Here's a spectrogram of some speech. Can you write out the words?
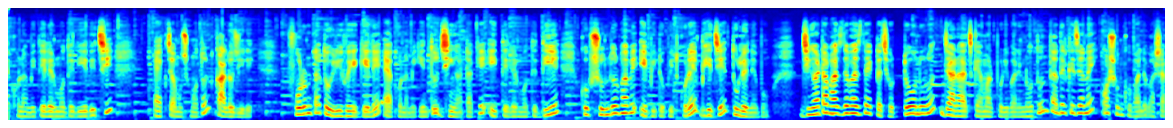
এখন আমি তেলের মধ্যে দিয়ে দিচ্ছি এক চামচ মতন কালো জিরে। ফোড়নটা তৈরি হয়ে গেলে এখন আমি কিন্তু ঝিঙাটাকে এই তেলের মধ্যে দিয়ে খুব সুন্দরভাবে এপিট ওপিট করে ভেজে তুলে নেব। ঝিঙাটা ভাজতে ভাজতে একটা ছোট্ট অনুরোধ, যারা আজকে আমার পরিবারে নতুন তাদেরকে জানাই অসংখ্য ভালোবাসা।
